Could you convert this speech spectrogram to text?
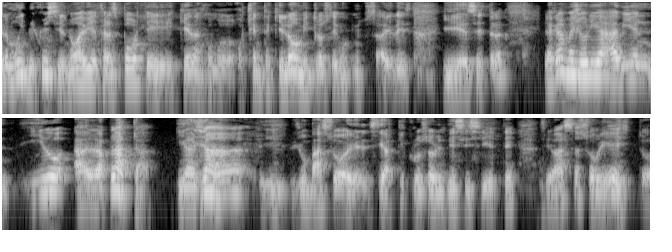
era muy difícil, no había transporte, quedan como 80 kilómetros de Buenos Aires y etcétera. La gran mayoría habían ido a La Plata y allá, yo baso este artículo sobre el 17, se basa sobre esto,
